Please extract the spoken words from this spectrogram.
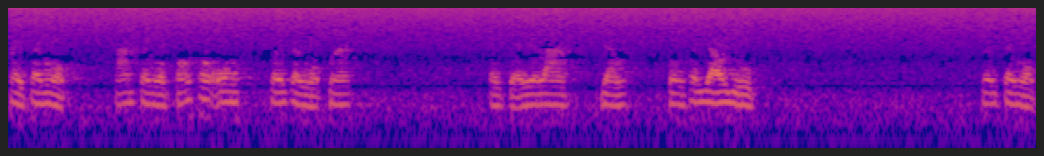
ให้สงบทานสงบของพระองค์เคยสงบมาตั้งแต่เวลายังทรงพยาวอยู่เคยสงบ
